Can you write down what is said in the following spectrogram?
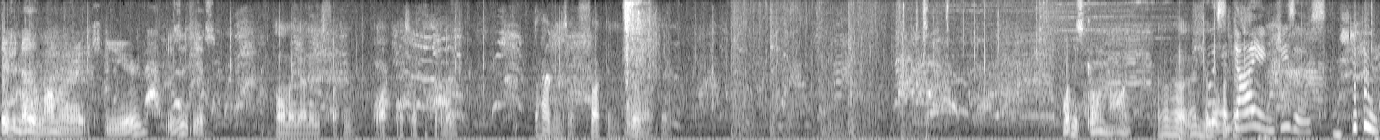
There's another llama right here. Is it? Yes. Oh my god, I just fucking blocked myself or whatever. Doggins are fucking chill out there. What is going on? I don't know. there's Who's fucking- dying? Jesus.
